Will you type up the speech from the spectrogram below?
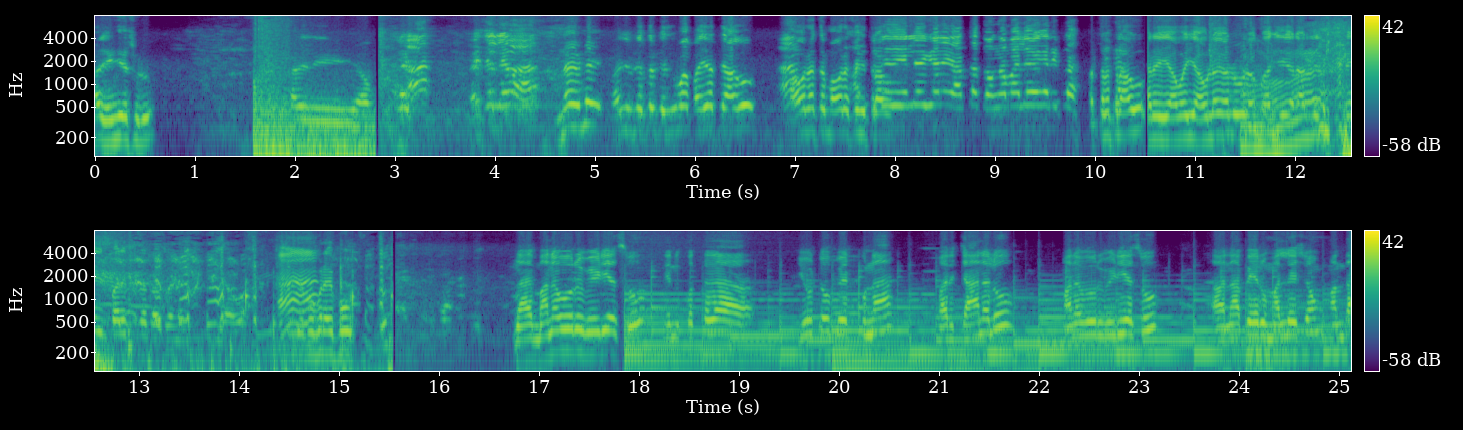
అది ఏం చేసుడు అది ఉన్నాయి ఉన్నాయి. అవులైతే మౌల సంగీత రావు అరే అవలగాలు మన ఊరు వీడియోస్. నేను కొత్తగా యూట్యూబ్ పెట్టుకున్నా. మరి ఛానల్ మన ఊరు వీడియోస్. నా పేరు మల్లేశం మంద.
